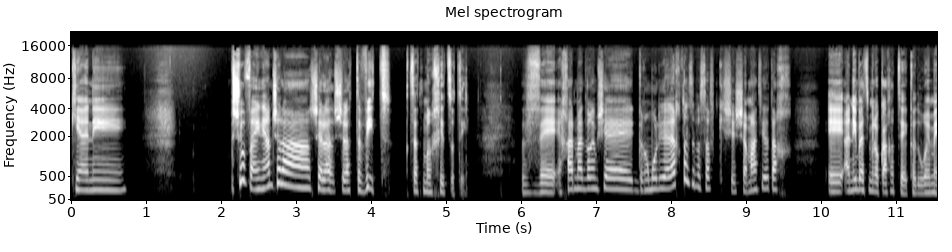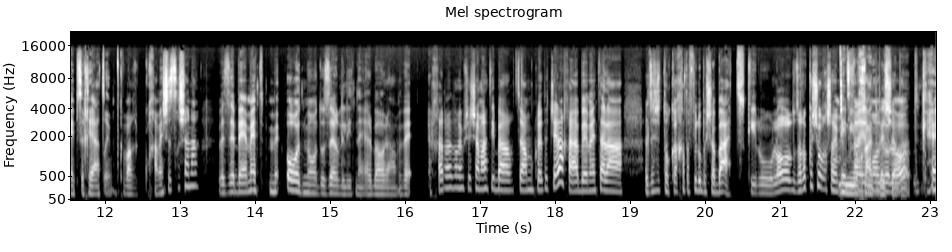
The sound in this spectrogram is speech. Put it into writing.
כי אני... שוב, העניין של, ה, של, ה, של התווית קצת מלחיץ אותי. ואחד מהדברים שגרמו לי ללכת על זה בסוף, כששמעתי אותך, אני בעצמי לוקחת אה, כדורים אה, פסיכיאטרים כבר 15 שנה, וזה באמת מאוד מאוד עוזר לי להתנהל בעולם. ואחד מהדברים ששמעתי בהרצאה המוקלטת שלך היה באמת על, ה, על זה שאת לוקחת אפילו בשבת, כאילו לא, זה לא קשור עכשיו אם את צריכה ללמוד או לא. בשבת. כן.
